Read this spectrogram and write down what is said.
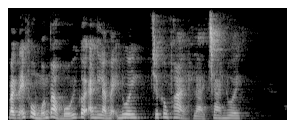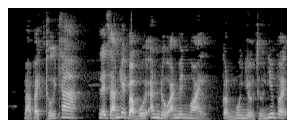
bạch nãy phủ muốn bảo bối gọi anh là mẹ nuôi, chứ không phải là cha nuôi. Bà bạch thối tha, lại dám để bảo bối ăn đồ ăn bên ngoài, còn mua nhiều thứ như vậy.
